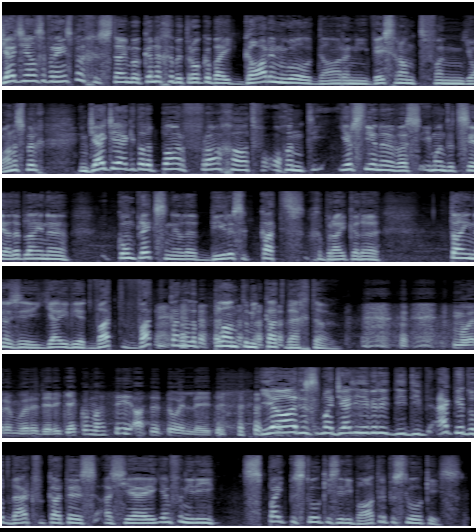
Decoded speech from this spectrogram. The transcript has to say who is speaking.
Speaker 1: JJ Jansen van Rensburg gesteun bekundige betrokke by Garden World daar in die Wesrand van Johannesburg. En JJ ek het al 'n paar vrae gehad vanoggend. Eerste ene was iemand wat sê hulle bly in 'n kompleks en hulle bure se kat gebruik hulle tuin as jy weet wat wat kan hulle plant om die kat weg te hou?
Speaker 2: Môre môre Derek, jy kom maar sê as 'n toilet.
Speaker 1: ja, dis maar JJ jy weet die, die die ek weet wat werk vir katte is as jy een van hierdie spuitpistooltjies, hierdie waterpistooltjies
